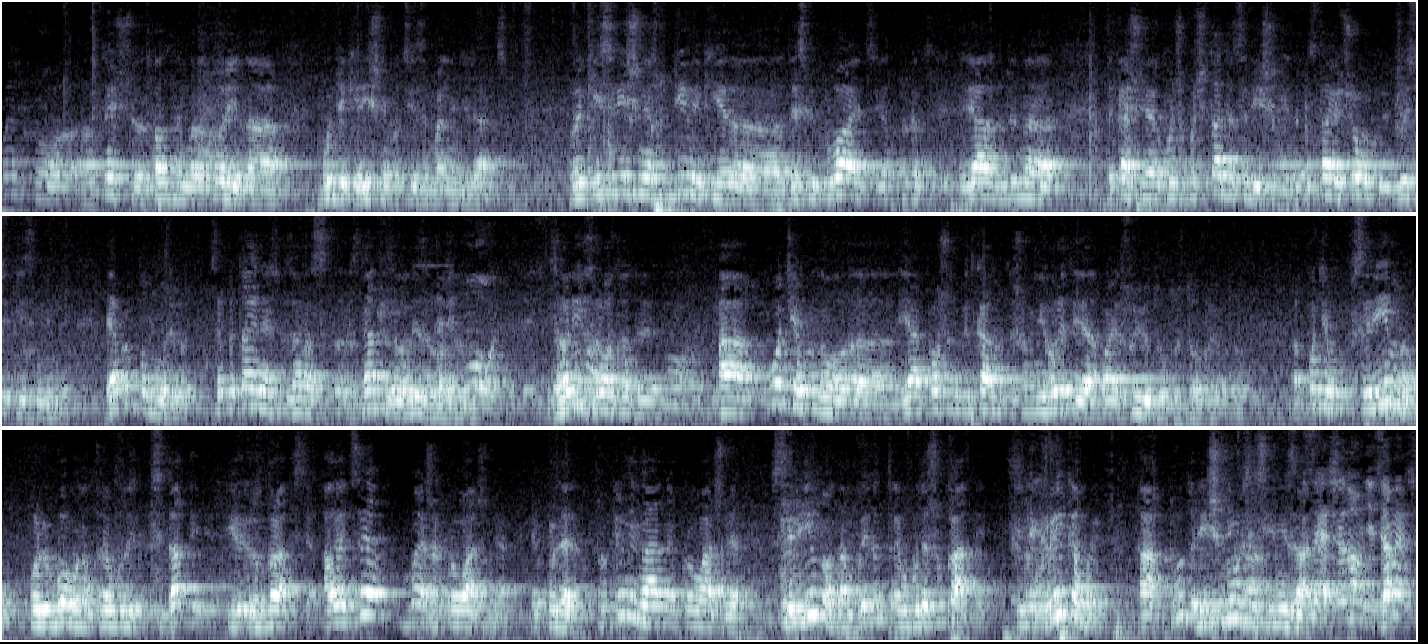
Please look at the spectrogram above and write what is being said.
Е, те, що складений мораторій на будь-які рішення по цій земельній ділянці. Про якісь рішення судів, які е, десь відбуваються, я, наприклад, я людина така, що я хочу почитати це рішення, на підставі чого відбулися якісь зміни. Я пропоную це питання зараз зняти взагалі з розгляду. Взагалі з розгляду. А потім, ну, е, я прошу підказувати, що мені говорити, я маю свою думку з того приводу. Потім все рівно, по-любому, нам треба буде сідати і розбиратися. Але це в межах провадження, як прийде кримінальне провадження, все рівно нам вихід треба буде шукати. І не криками, а тут рішенням в сесійній залі. Все, шановні, завершуйте.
